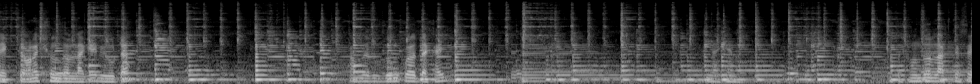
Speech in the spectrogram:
দেখতে অনেক সুন্দর লাগে ভিউটা আমাদের জুম করে দেখাই। লাগতেছে।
